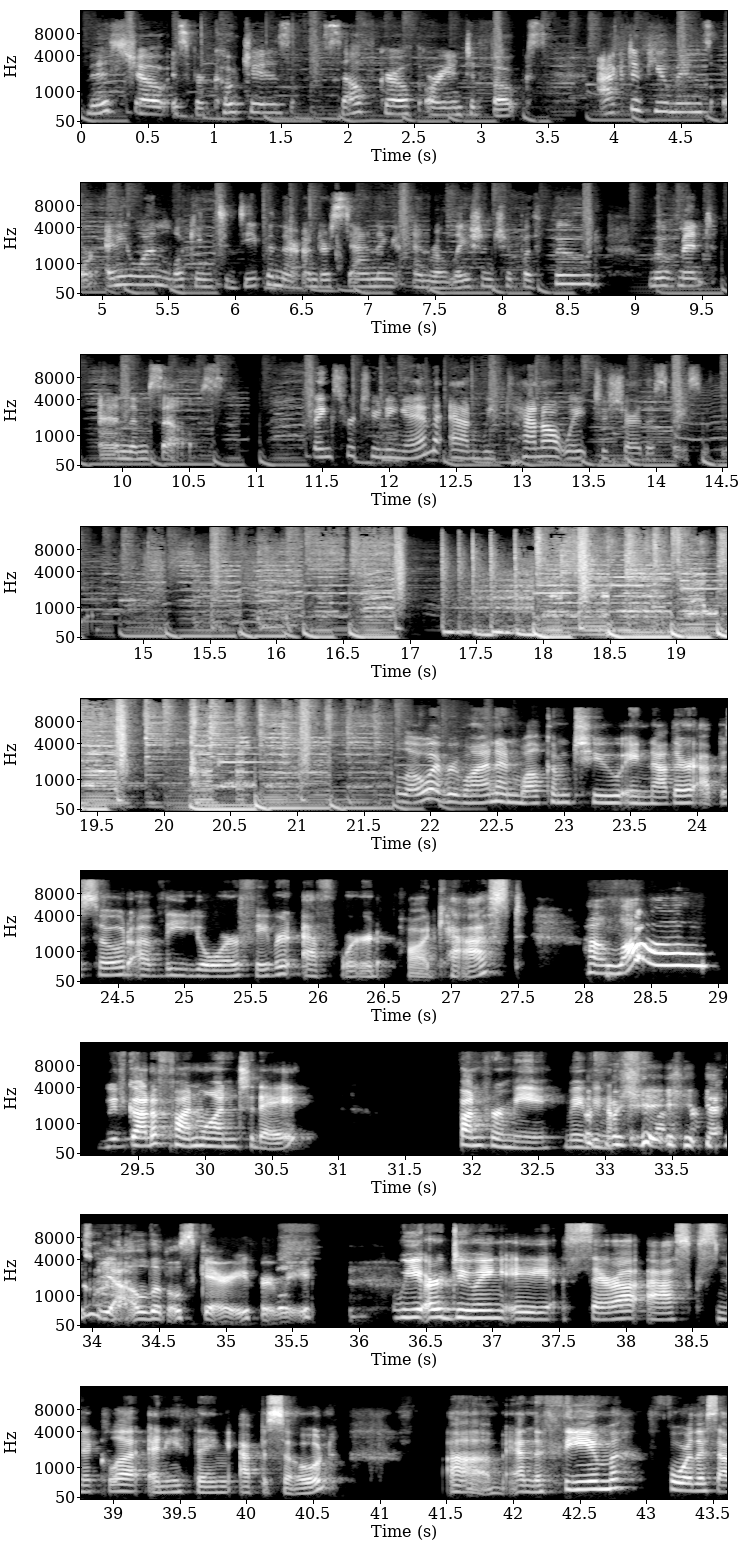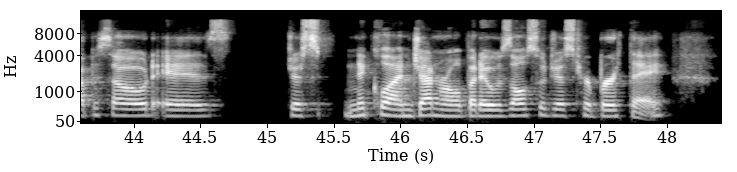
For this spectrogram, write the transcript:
This show is for coaches, self growth oriented folks active humans, or anyone looking to deepen their understanding and relationship with food, movement, and themselves. Thanks for tuning in, and we cannot wait to share this space with you. Hello, everyone, and welcome to another episode of the Your Favorite F Word podcast. Hello. We've got a fun one today fun for me, maybe not. yeah, a little scary for me. We are doing a Sarah Asks Nicola Anything episode. Um, and the theme for this episode is just Nicola in general, but it was also just her birthday.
